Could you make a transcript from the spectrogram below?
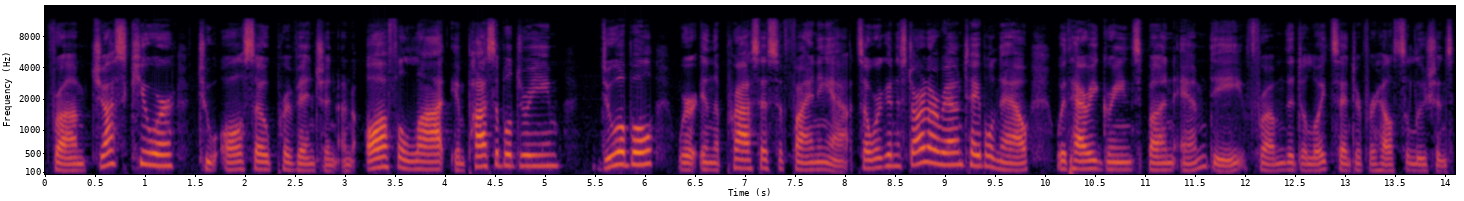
from just cure to also prevention. An awful lot. Impossible dream, doable? We're in the process of finding out. So we're going to start our roundtable now with Harry Greenspun, MD, from the Deloitte Center for Health Solutions.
